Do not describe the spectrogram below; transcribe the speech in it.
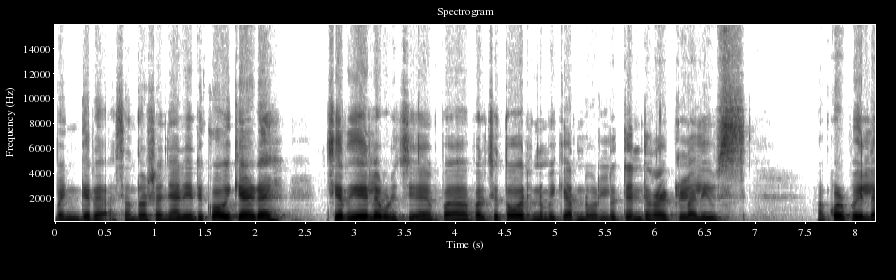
ഭയങ്കര സന്തോഷം. ഞാൻ ഇതിന്റെ കോവയ്ക്കായുടെ ചെറിയ ഇല പിടിച്ച് പറിച്ച് തോരനും വെക്കാറുണ്ട്. വളരെ ടെൻഡറായിട്ടുള്ള ലീവ്സ് കുഴപ്പമില്ല.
